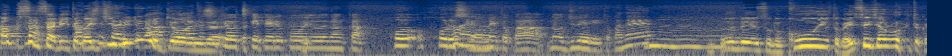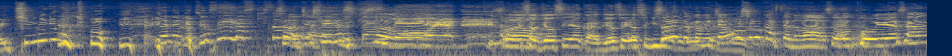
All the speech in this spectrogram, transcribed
アクセサリーとかアクセサ1ミリも興味ない。私今日つけてるこういうなんかホホルスの目とかのジュエリーとかね、でその香油とかエッセンシャルオイルとか1ミリも興味ない。まあなんか女性が好きそうそう女性が好きそうそうで。やねそう。そう。そう女性やから女性が好きそなれとかめっちゃ面白かったのはそのこういう屋さん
